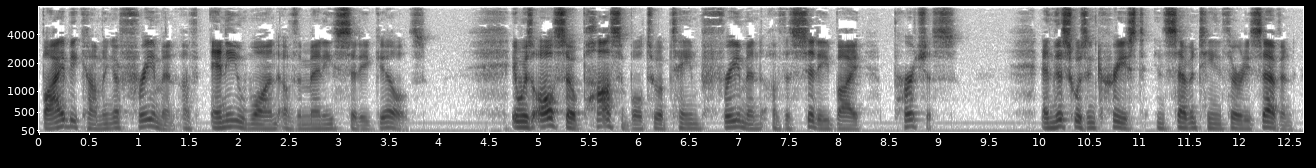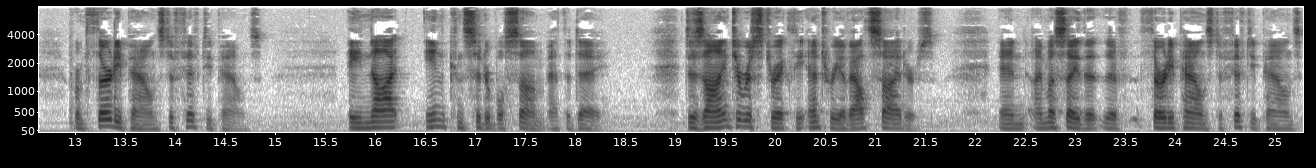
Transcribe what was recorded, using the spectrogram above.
by becoming a freeman of any one of the many city guilds. It was also possible to obtain freemen of the city by purchase, and this was increased in 1737 from 30 pounds to 50 pounds, a not inconsiderable sum at the day, designed to restrict the entry of outsiders. And I must say that the 30 pounds to 50 pounds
